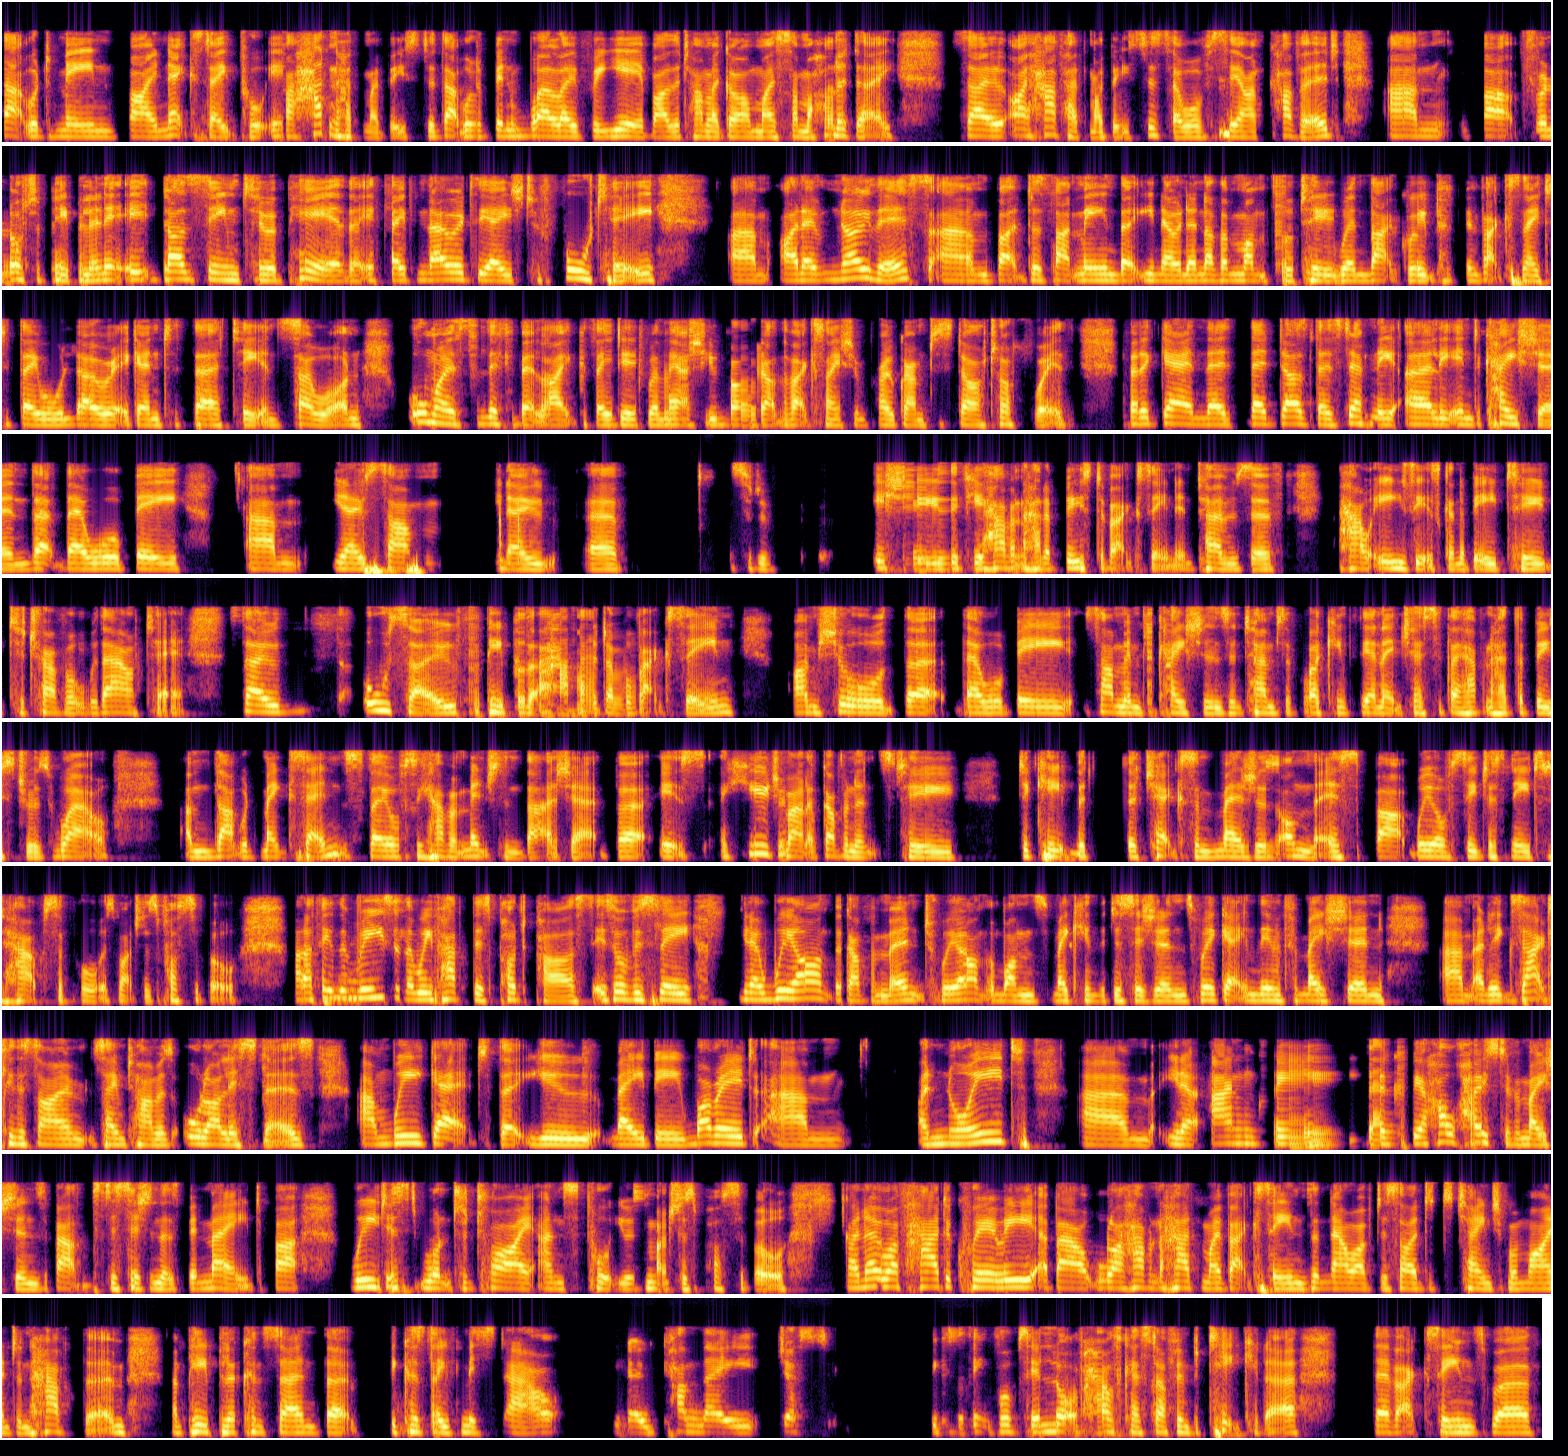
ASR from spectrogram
that would mean by next April, if I hadn't had my booster, that would have been well over a year by the time I go on my summer holiday. So I have had my booster, so obviously I'm covered. Um, but for a lot of people, and it, it does seem to appear that if they've lowered the age to 40, um, I don't know this, um, but does that mean that, you know, in another month or two, when that group have been vaccinated, they will lower it again to 30 and so on? Almost a little bit like they did when they actually rolled out the vaccination program to start off with. But again, there, there does, there's definitely early indication that there will be, um, you know, some, you know, uh, sort of issues if you haven't had a booster vaccine in terms of how easy it's going to be to to travel without it. So also for people that have had a double vaccine, I'm sure that there will be some implications in terms of working for the NHS if they haven't had the booster as well. And that would make sense. They obviously haven't mentioned that as yet, but it's a huge amount of governance to to keep the the checks and measures on this, but we obviously just need to help support as much as possible. And I think the reason that we've had this podcast is obviously, you know, we aren't the government, we aren't the ones making the decisions. We're getting the information um, at exactly the same same time as all our listeners, and we get that you may be worried. Um, annoyed, um, you know, angry. There could be a whole host of emotions about this decision that's been made, but we just want to try and support you as much as possible. I know I've had a query about, well, I haven't had my vaccines and now I've decided to change my mind and have them. And people are concerned that because they've missed out, you know, can they just because I think obviously a lot of healthcare stuff in particular, their vaccines were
